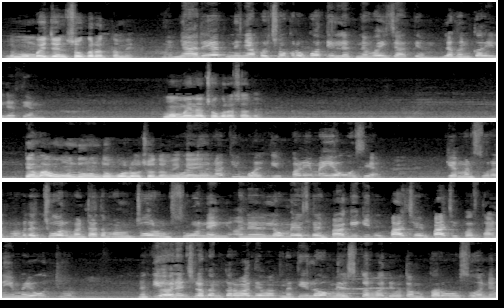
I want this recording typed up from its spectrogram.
એટલે મુંબઈ જઈને શું કરત તમે? ત્યાં રેત ને ત્યાં કોઈ છોકરો ગોતી લેત ને વહી જાત એમ લગ્ન કરી લેત એમ. મુંબઈના છોકરા સાથે? કેમ આવું ઊંધું ઊંધું બોલો છો તમે કઈ? નથી બોલતી પણ એમાં એવું છે કે મને સુરતમાં બધા ચોર બનતા હતા હું ચોર હું શું નહીં? અને લવ મેરેજ કરીને ભાગી ગઈ પાછી પાછી પસ્તાણી. એમાં એવું થયું નથી અરેન્જ લગ્ન કરવા દેવા નથી લવ મેરેજ કરવા દેવા તો કરવું શું અને?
